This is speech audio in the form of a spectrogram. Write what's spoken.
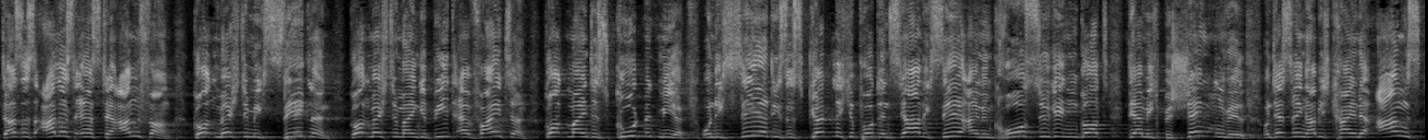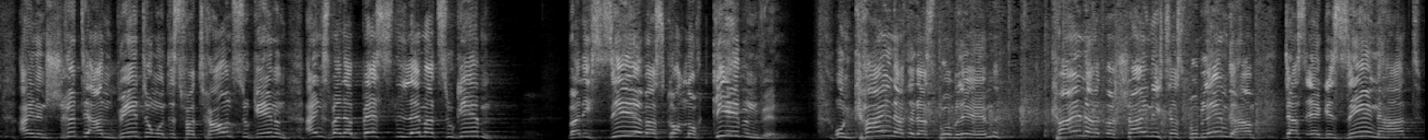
das ist alles erst der Anfang. Gott möchte mich segnen. Gott möchte mein Gebiet erweitern. Gott meint es gut mit mir. Und ich sehe dieses göttliche Potenzial. Ich sehe einen großzügigen Gott, der mich beschenken will. Und deswegen habe ich keine Angst, einen Schritt der Anbetung und des Vertrauens zu gehen und eines meiner besten Lämmer zu geben weil ich sehe, was Gott noch geben will. Und keiner hatte das Problem, keiner hat wahrscheinlich das Problem gehabt, dass er gesehen hat,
